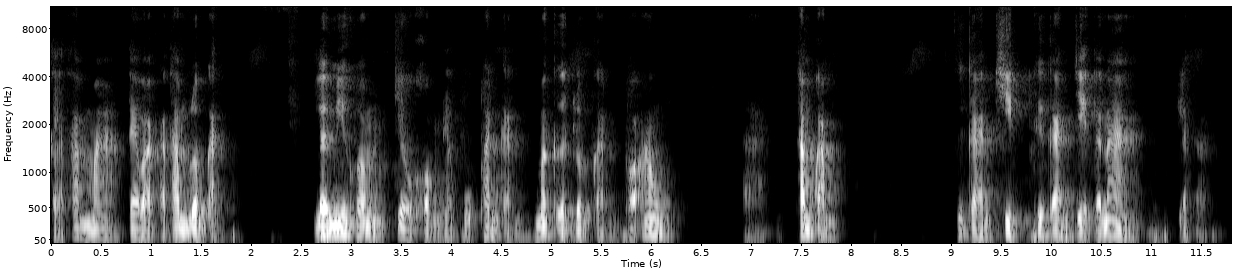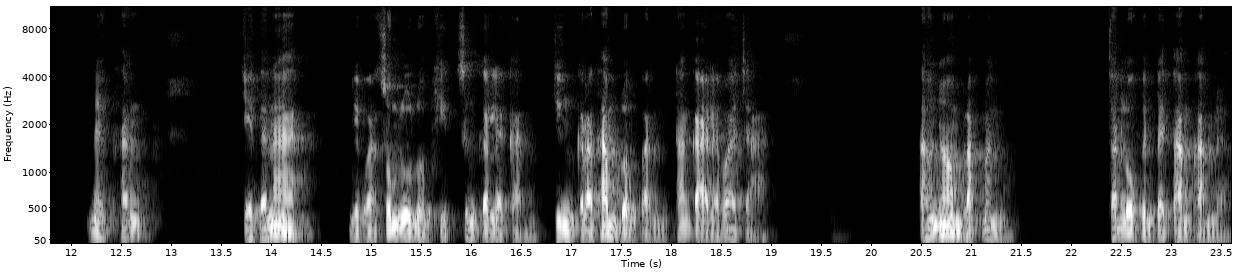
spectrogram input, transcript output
กระทำมาแต่ว่ากระทำรวมกันเลยมีความเกี่ยวของและผูกพันกัน มาเกิดรวมกัน เพราะเฮาอ่าทำกรรม คือการคิดคือการเจตนาแล้วก็ในทั้งเจตนาเรียกว่าสมรู้รวมคิดซึ่งกันและกัน จึงกระทำรวมกันทั้งกายและว่าจาเอาย่อมรับมันสันโลกเป็นไปตามกรรมแล้ว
